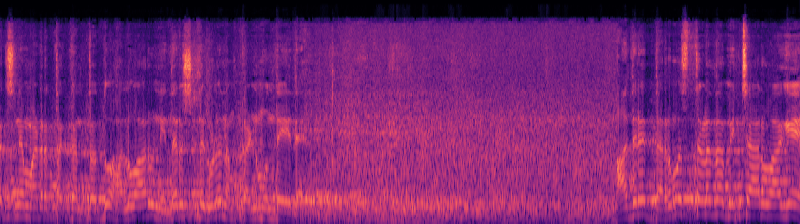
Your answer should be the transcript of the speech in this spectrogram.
ರಚನೆ ಮಾಡಿರತಕ್ಕಂಥದ್ದು ಹಲವಾರು ನಿದರ್ಶನಗಳು ನಮ್ಮ ಕಣ್ಮುಂದೆ ಇದೆ. ಆದರೆ ಧರ್ಮಸ್ಥಳದ ವಿಚಾರವಾಗಿ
